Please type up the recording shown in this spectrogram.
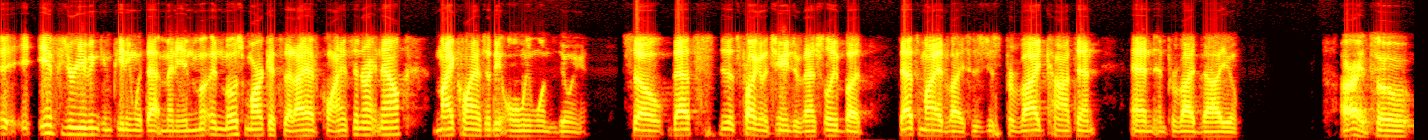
if you're even competing with that many. In, in most markets that I have clients in right now, my clients are the only ones doing it. So that's that's probably going to change eventually, but that's my advice is just provide content and, and provide value. All right. So,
